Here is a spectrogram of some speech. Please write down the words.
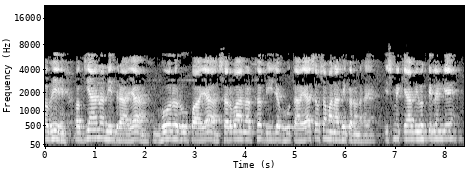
अभी अज्ञान निद्राया, घोर रूपाया, सर्वानर्थ बीजभूताया, सब समानाधिकरण है। इसमें क्या विभक्ति लेंगे?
